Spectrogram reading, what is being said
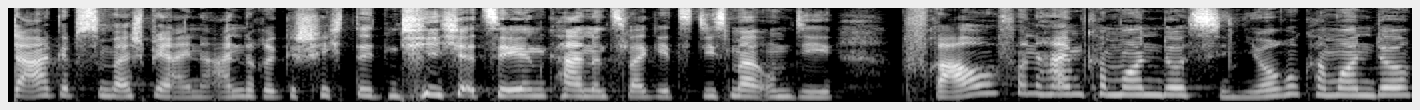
da gibt es zum Beispiel eine andere Geschichte, die ich erzählen kann. Und zwar geht es diesmal um die Frau von Heim Commando, Signoro Commando,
